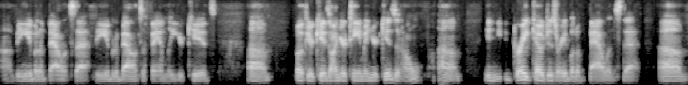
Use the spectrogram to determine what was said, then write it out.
Uh, being able to balance that, being able to balance a family, your kids, um, both your kids on your team and your kids at home. Um, and great coaches are able to balance that. Um,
